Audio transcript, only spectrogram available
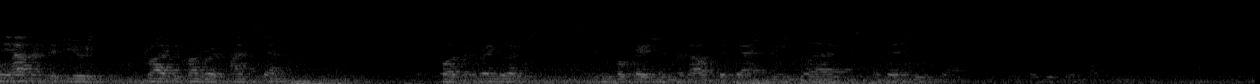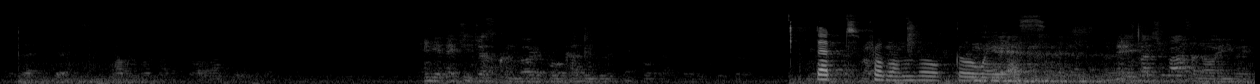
only happens if you try to convert timestamps. So for the regular invocation without the dash D flag or dash U flag, uh, you will not be. So that, that's probably was not installed on the system. And they've actually just converted bro-cut into a C program, so in the future. you won't have That problem. will go away, yes. And it's much faster now anyways.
